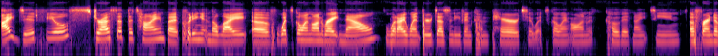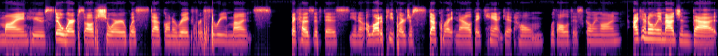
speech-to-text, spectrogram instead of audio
I did feel stress at the time, but putting it in the light of what's going on right now, what I went through doesn't even compare to what's going on with COVID 19. A friend of mine who still works offshore was stuck on a rig for three months because of this. You know, a lot of people are just stuck right now. They can't get home with all of this going on. I can only imagine that.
